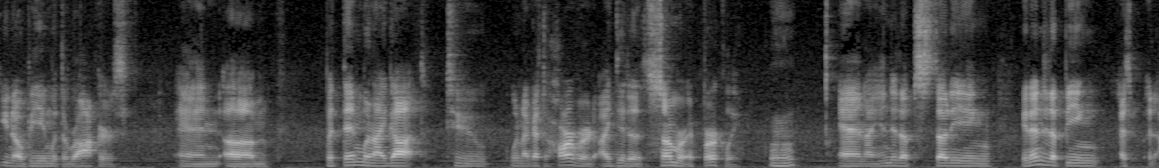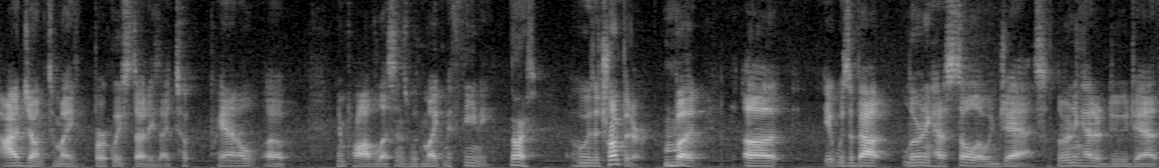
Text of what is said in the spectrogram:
you know, be in with the rockers. And um, but then when I got to when I got to Harvard, I did a summer at Berklee, and I ended up studying. It ended up being as an adjunct to my Berklee studies. I took piano uh, improv lessons with Mike Metheny, Nice. who is a trumpeter, but uh, it was about learning how to solo in jazz, learning how to do jazz.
